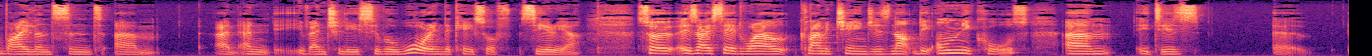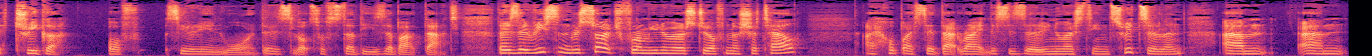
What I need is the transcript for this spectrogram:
violence and um, and, and eventually civil war in the case of Syria. So, as I said, while climate change is not the only cause, um, it is uh, a trigger of Syrian war. There's lots of studies about that. There's a recent research from University of Neuchâtel. I hope I said that right. This is a university in Switzerland. Um, um,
